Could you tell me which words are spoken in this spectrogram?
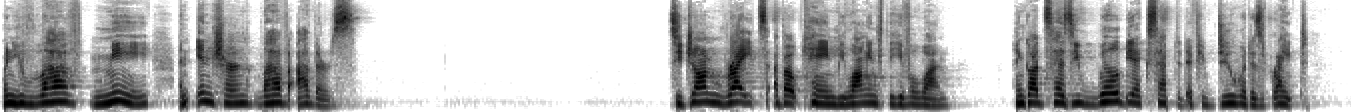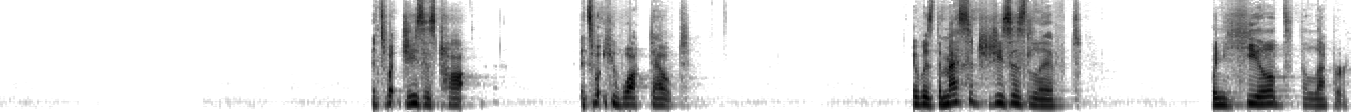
When you love me and in turn love others. See, John writes about Cain belonging to the evil one. And God says, You will be accepted if you do what is right. It's what Jesus taught, it's what he walked out. It was the message Jesus lived when he healed the leper,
